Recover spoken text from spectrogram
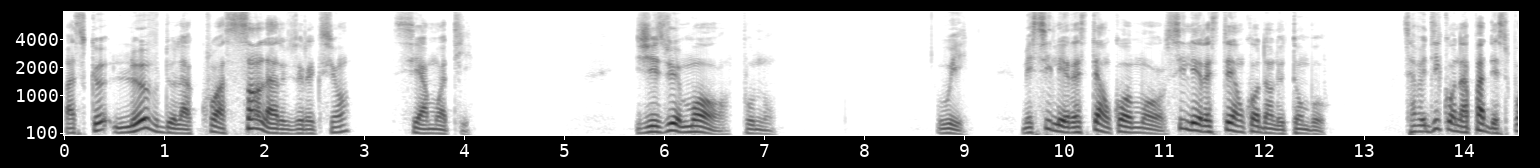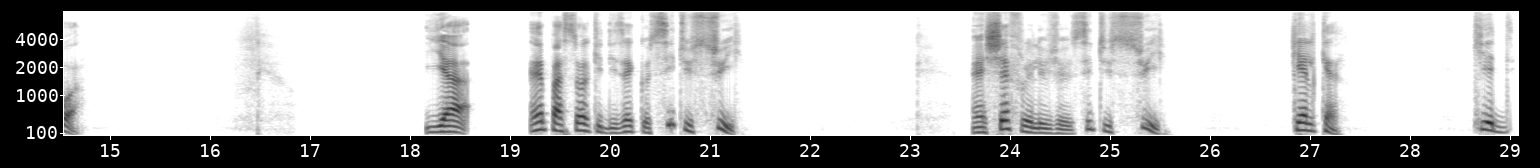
Parce que l'œuvre de la croix sans la résurrection, c'est à moitié. Jésus est mort pour nous. Oui. Mais s'il est resté encore mort, s'il est resté encore dans le tombeau, ça veut dire qu'on n'a pas d'espoir. Il y a un pasteur qui disait que si tu suis un chef religieux, si tu suis quelqu'un qui est,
